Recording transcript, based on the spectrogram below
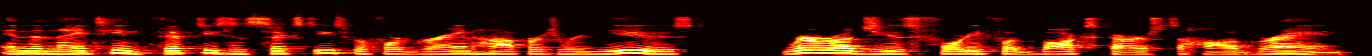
In the 1950s and 60s, before grain hoppers were used, railroads used 40 foot box cars to haul grain.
